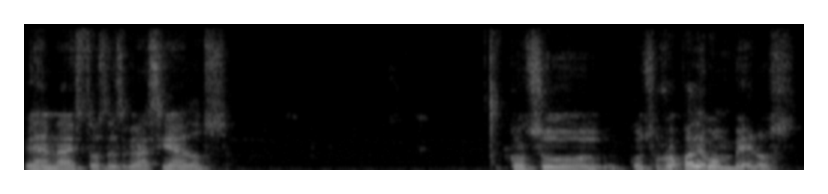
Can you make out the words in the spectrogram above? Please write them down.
vean a estos desgraciados con su, con su ropa de bomberos.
